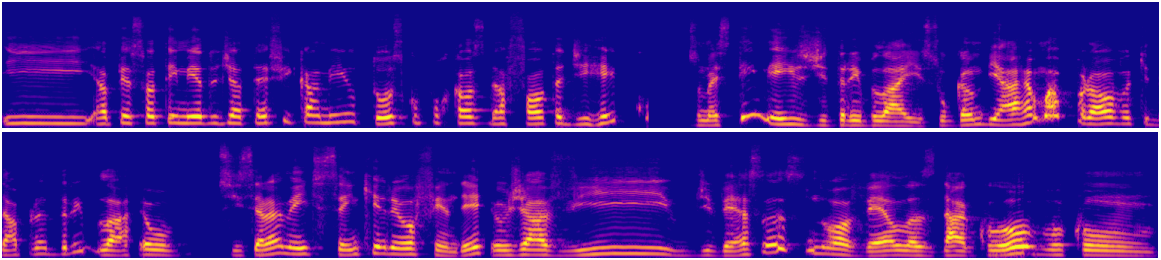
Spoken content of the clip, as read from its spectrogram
e a pessoa tem medo de até ficar meio tosco por causa da falta de recursos mas tem meios de driblar isso. O gambiarra é uma prova que dá para driblar. Eu sinceramente, sem querer ofender, eu já vi diversas novelas da Globo com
